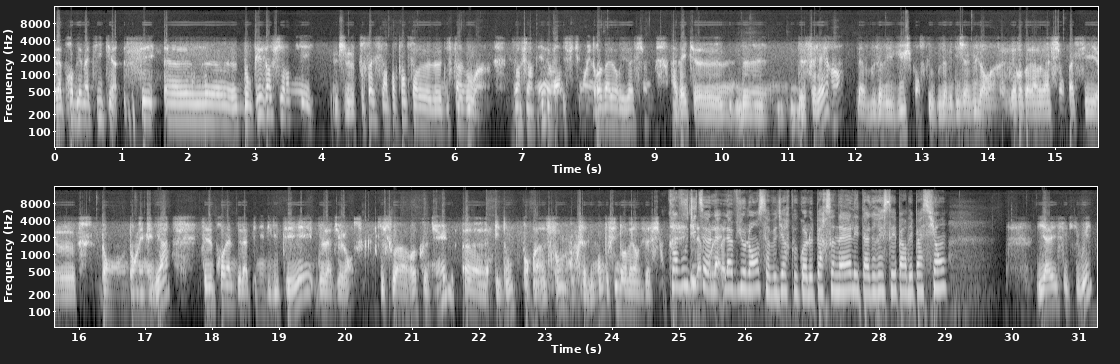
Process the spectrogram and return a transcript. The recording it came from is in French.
la problématique, c'est euh, donc les infirmiers. Je, pour ça, c'est important de faire le, distinguo. Hein. Les infirmiers demandent effectivement une revalorisation avec euh, de, salaire. Hein. Là, vous avez vu, je pense que vous avez déjà vu les revalorisations passer euh, dans, dans, les médias. C'est le problème de la pénibilité, de la violence, qui soit reconnue. et donc, pour l'instant, ça demande aussi une revalorisation. Quand vous dites la, la violence, ça veut dire que quoi? Le personnel est agressé par des patients? Il y a oui,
